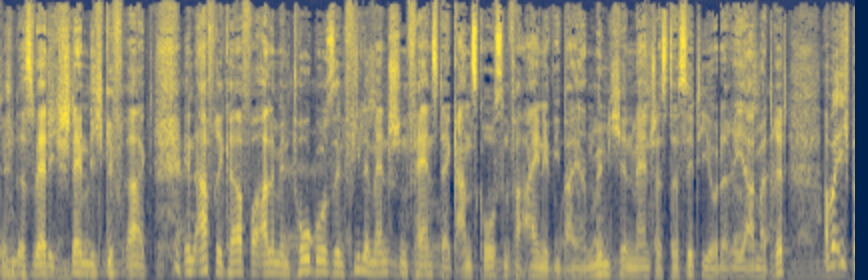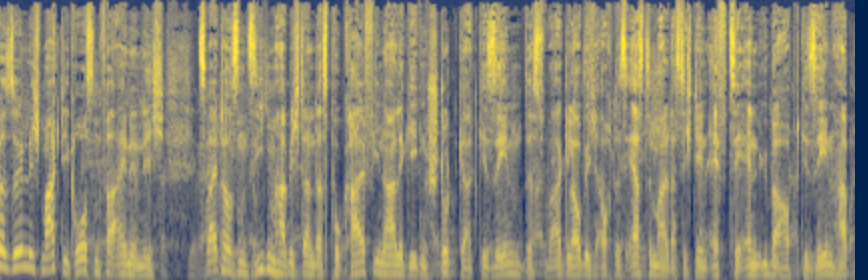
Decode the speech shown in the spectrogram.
das werde ich ständig gefragt. In Afrika, vor allem in Togo, sind viele Menschen Fans der ganz großen Vereine wie Bayern München, Manchester City oder Real Madrid. Aber ich persönlich mag die großen Vereine nicht. 2007 habe ich dann das Pokalfinale gegen Stuttgart gesehen. Das war, glaube ich, auch das erste Mal, dass ich den FCN überhaupt gesehen habe.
